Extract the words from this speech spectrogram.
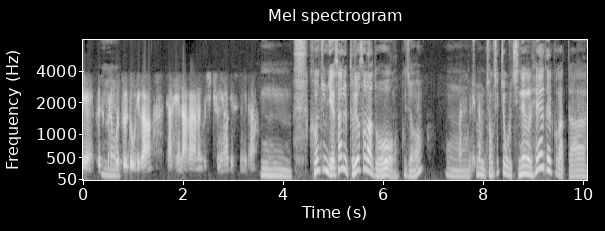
예, 그래서 예. 그런 것들도 우리가 잘 해 나가는 것이 중요하겠습니다. 음. 그건 좀 예산을 들여서라도 그죠? 어, 맞습니다. 좀 정책적으로 진행을 해야 될 것 같다.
